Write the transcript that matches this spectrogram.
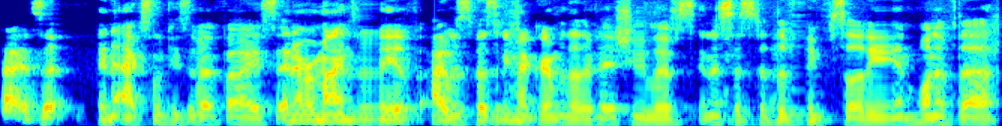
That is an excellent piece of advice, and it reminds me of I was visiting my grandma the other day. She lives in assisted living facility, and one of the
